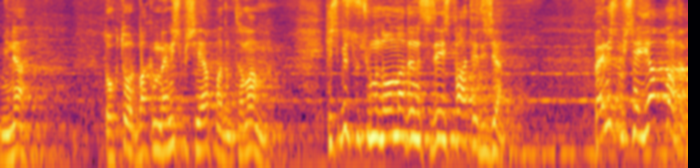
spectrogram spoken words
Mina, doktor bakın ben hiçbir şey yapmadım tamam mı? Hiçbir suçumun olmadığını size ispat edeceğim. Ben hiçbir şey yapmadım.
